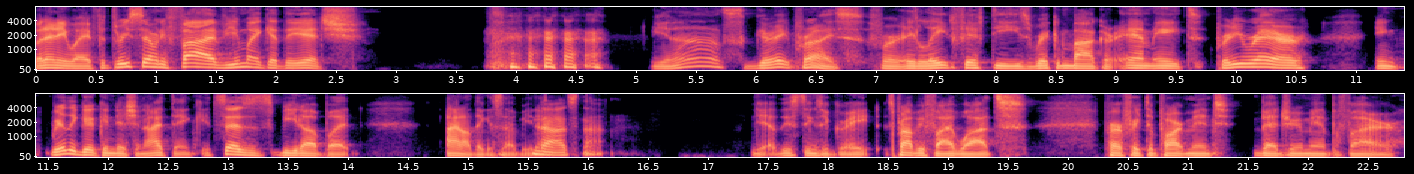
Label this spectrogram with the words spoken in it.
but anyway, for 375, you might get the itch. You know, it's a great price for a late 50s Rickenbacker M8. Pretty rare in really good condition, I think. It says it's beat up, but I don't think it's that beat No, up. No, it's not. Yeah, these things are great. It's probably five watts, perfect apartment, bedroom amplifier.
